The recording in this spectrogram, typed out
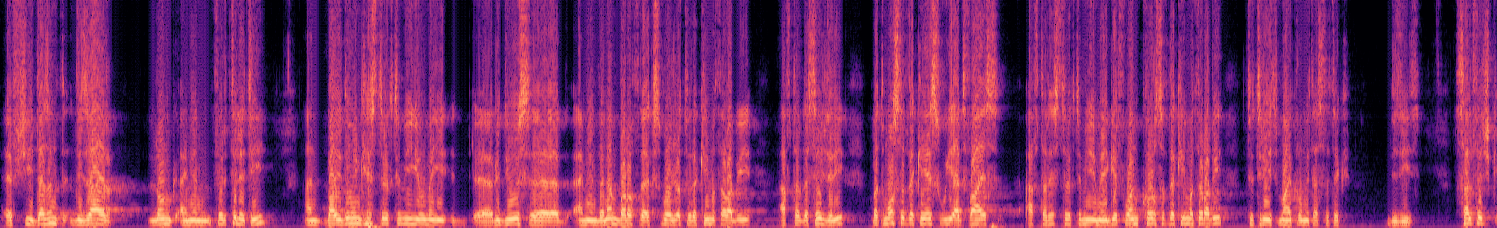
if she doesn't desire long, I mean, fertility, and by doing hysterectomy you may uh, reduce, uh, I mean, the number of the exposure to the chemotherapy after the surgery, but most of the case we advise after hysterectomy you may give one course of the chemotherapy to treat micrometastatic disease. Salvage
